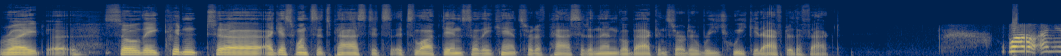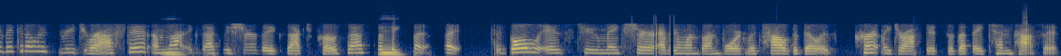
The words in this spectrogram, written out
Right. Uh, so they couldn't. Uh, I guess once it's passed, it's it's locked in. So they can't sort of pass it and then go back and sort of retweak it after the fact. Well, I mean, they could always redraft it. I'm not exactly sure the exact process, but they, but but the goal is to make sure everyone's on board with how the bill is currently drafted, so that they can pass it.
